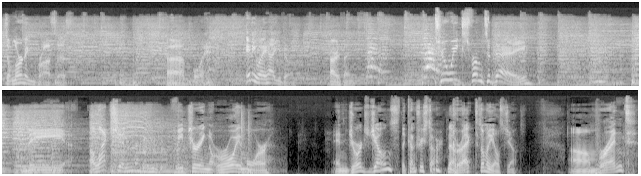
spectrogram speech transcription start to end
It's a learning process. Ah, boy. Anyway, how you doing? How are things? Two weeks from today, the election featuring Roy Moore and George Jones, the country star. No, Correct. Somebody else, Jones. Um, Brent?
